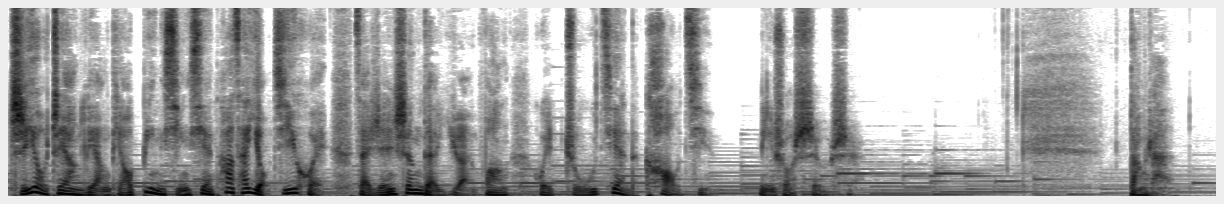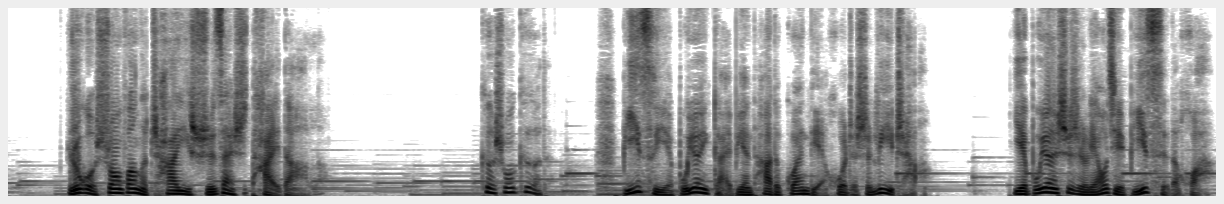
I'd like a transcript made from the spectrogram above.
只有这样，两条并行线，他才有机会在人生的远方会逐渐的靠近。你说是不是？当然，如果双方的差异实在是太大了，各说各的。彼此也不愿意改变他的观点或者是立场，也不愿试着了解彼此的话，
